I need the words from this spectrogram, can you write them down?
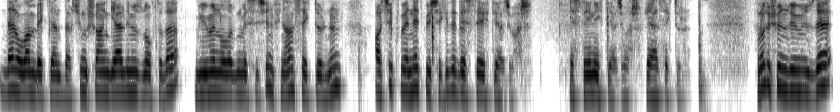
den olan beklentiler. Çünkü şu an geldiğimiz noktada büyümenin olabilmesi için finans sektörünün açık ve net bir şekilde desteğe ihtiyacı var. Desteğine ihtiyacı var reel sektörün. Bunu düşündüğümüzde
